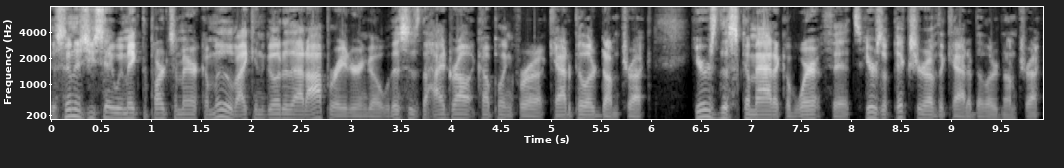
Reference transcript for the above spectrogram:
As soon as you say we make the parts America move, I can go to that operator and go, well, this is the hydraulic coupling for a Caterpillar dump truck. Here's the schematic of where it fits. Here's a picture of the Caterpillar dump truck.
